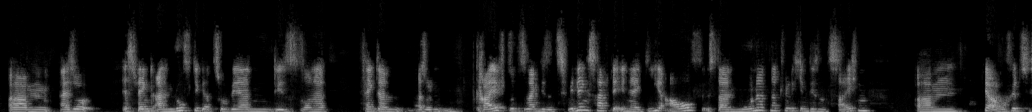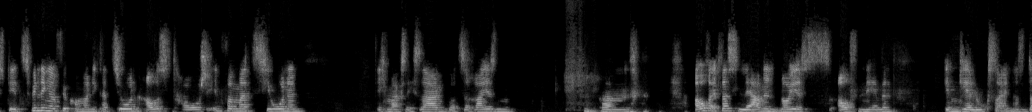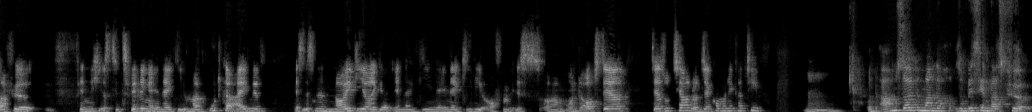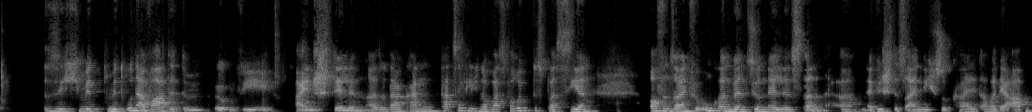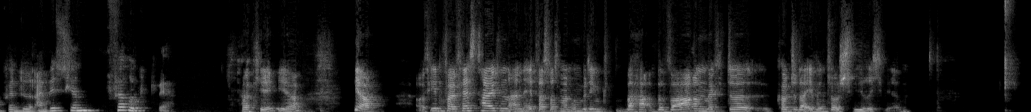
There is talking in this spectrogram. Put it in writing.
Ähm, also es fängt an, luftiger zu werden, die Sonne fängt dann, also greift sozusagen diese zwillingshafte Energie auf, ist da ein Monat natürlich in diesem Zeichen. Ähm, ja, wofür steht Zwillinge? Für Kommunikation, Austausch, Informationen. Ich mag es nicht sagen, kurze Reisen. ähm, auch etwas lernen, Neues aufnehmen, im Dialog sein. Also dafür finde ich, ist die Zwillinge-Energie immer gut geeignet. Es ist eine neugierige Energie, eine Energie, die offen ist ähm, und auch sehr sehr sozial und sehr kommunikativ. Mhm. Und abends sollte man doch so ein bisschen was für sich mit, mit Unerwartetem irgendwie einstellen. Also da kann tatsächlich noch was Verrücktes passieren. Offen sein für Unkonventionelles, dann äh, erwischt es einen nicht so kalt, aber der Abend könnte ein bisschen verrückt werden. Okay, ja. Ja, auf jeden Fall festhalten an etwas, was man unbedingt bewahren möchte, könnte da eventuell schwierig werden.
